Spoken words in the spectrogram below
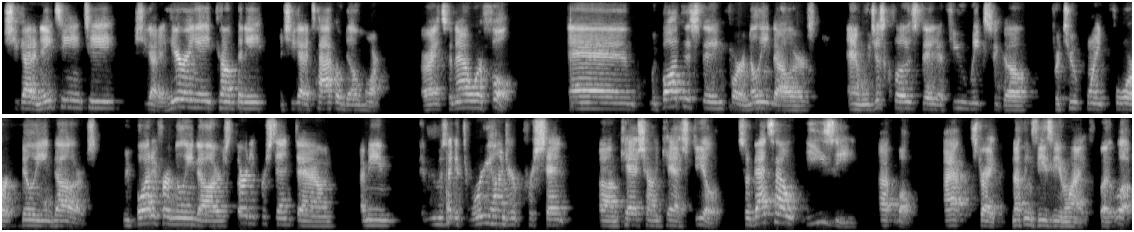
She got an AT&T, she got a hearing aid company, and she got a Taco Del Mar. All right, so now we're full. And we bought this thing for a million dollars, and we just closed it a few weeks ago for $2.4 billion. We bought it for a million dollars, 30% down. I mean, it was like a 300% um, cash on cash deal. So that's how easy, uh, well, I, strike, nothing's easy in life. But look,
